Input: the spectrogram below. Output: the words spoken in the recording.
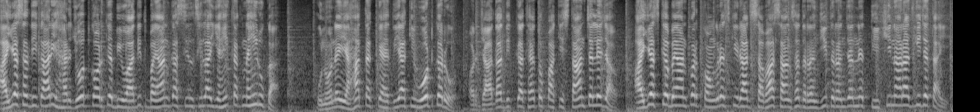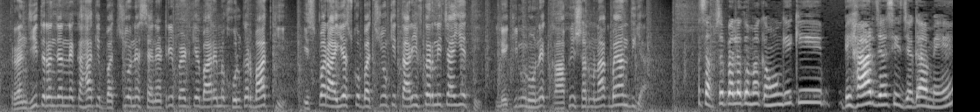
आईएएस अधिकारी हरजोत कौर के विवादित बयान का सिलसिला यहीं तक नहीं रुका। उन्होंने यहाँ तक कह दिया कि वोट करो और ज़्यादा दिक्कत है तो पाकिस्तान चले जाओ। आईएएस के बयान पर कांग्रेस की राज्यसभा सांसद रंजीत रंजन ने तीखी नाराज़गी जताई। रंजीत रंजन ने कहा कि बच्चियों ने सैनिटरी पैड के बारे में खुलकर बात की। इस पर आईएएस को बच्चियों की तारीफ़ करनी चाहिए थी, लेकिन उन्होंने काफ़ी शर्मनाक बयान दिया। सबसे पहले तो मैं कहूँगी कि बिहार जैसी जगह में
